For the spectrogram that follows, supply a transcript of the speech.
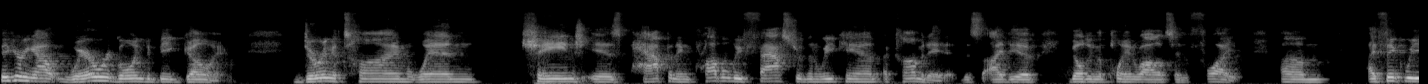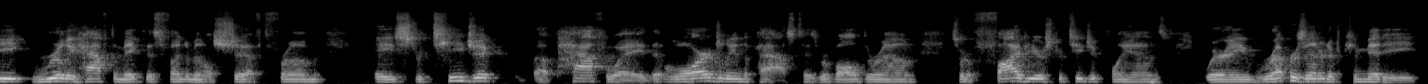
figuring out where we're going to be going during a time when change is happening probably faster than we can accommodate it. This idea of building the plane while it's in flight. Um, I think we really have to make this fundamental shift from a strategic uh, pathway that largely in the past has revolved around sort of five year strategic plans where a representative committee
